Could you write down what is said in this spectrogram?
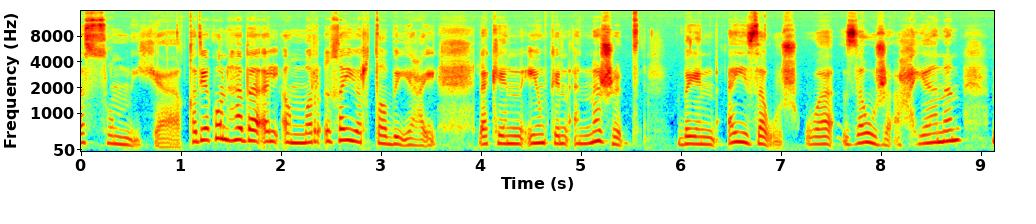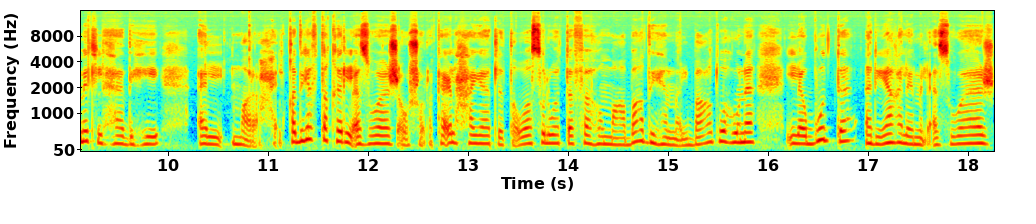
السمية. قد يكون هذا الأمر غير طبيعي لكن يمكن أن نجد بين أي زوج وزوجة أحيانا مثل هذه المراحل. قد يفتقر الأزواج أو شركاء الحياة للتواصل والتفاهم مع بعضهم البعض وهنا لابد أن يعلم الأزواج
